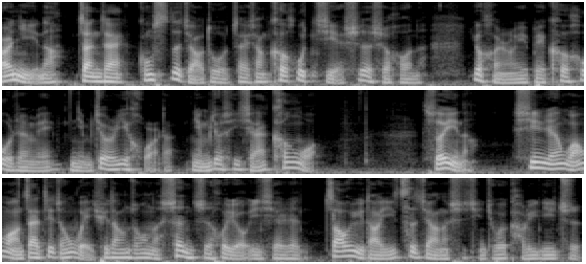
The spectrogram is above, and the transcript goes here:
而你呢，站在公司的角度，在向客户解释的时候呢，又很容易被客户认为你们就是一伙的，你们就是一起来坑我。所以呢，新人往往在这种委屈当中呢，甚至会有一些人遭遇到一次这样的事情，就会考虑离职，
